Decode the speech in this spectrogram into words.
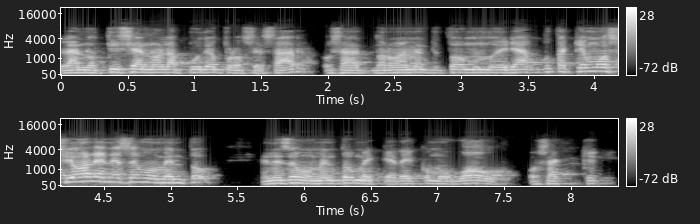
la noticia no la pude procesar. O sea, normalmente todo el mundo diría, puta, qué emoción en ese momento. En ese momento me quedé como, wow, o sea, ¿qué,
